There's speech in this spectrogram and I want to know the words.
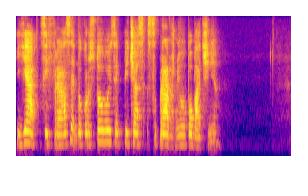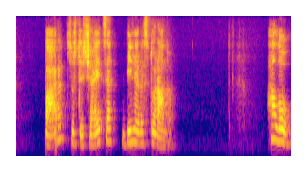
як ці фрази використовуються під час справжнього побачення. Пара зустрічається біля ресторану. Hallo,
